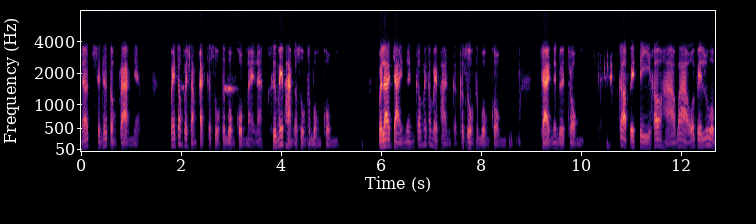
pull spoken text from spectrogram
แล้วเซ็นเตอร์ตรงกลางเนี่ย ไม่ต้องไปสังกัดกระทรวงทบวงกรมไหนนะคือไม่ผ่านกระทรวงทบวงกรม เวลาจ่ายเงินก็ไม่ต้องไปผ่านกระทรวงทบวงกรมจ่ายเงินโดยตรง ก็ไปตีเข้าหาว่าโอ้ไปรวบ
